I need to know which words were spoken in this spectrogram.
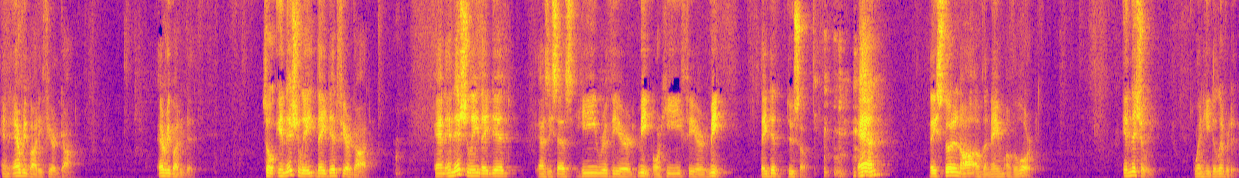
and everybody feared God. Everybody did. So initially, they did fear God. And initially, they did, as he says, he revered me or he feared me. They did do so. And they stood in awe of the name of the Lord initially when he delivered it.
